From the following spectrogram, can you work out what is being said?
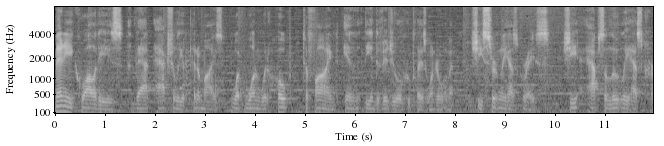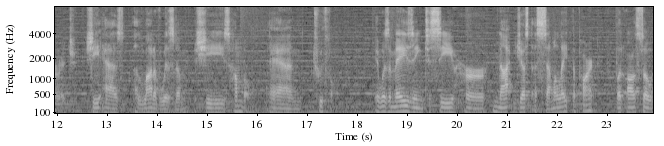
many qualities that actually epitomize what one would hope to find in the individual who plays Wonder Woman. She certainly has grace. She absolutely has courage. She has a lot of wisdom. She's humble and truthful. It was amazing to see her not just assimilate the part, but also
